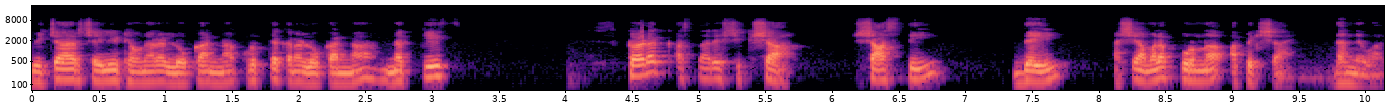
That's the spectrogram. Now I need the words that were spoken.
विचारशैली ठेवणाऱ्या लोकांना कृत्य करणाऱ्या लोकांना नक्कीच कडक असणारी शिक्षा शास्ती देईल अशी आम्हाला पूर्ण अपेक्षा आहे. धन्यवाद.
